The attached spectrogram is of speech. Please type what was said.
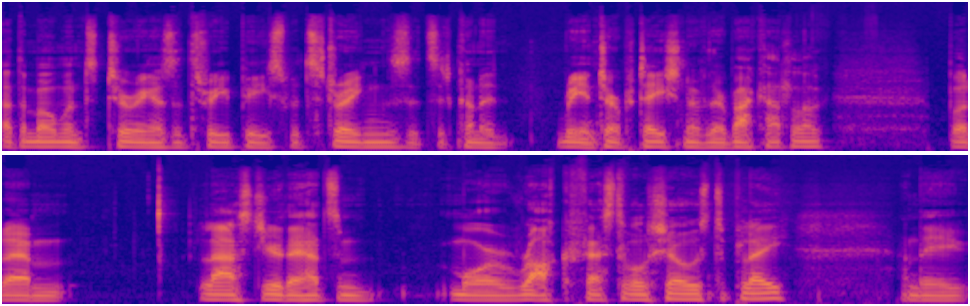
at the moment touring as a three piece with strings. It's a kind of reinterpretation of their back catalogue. But um, last year they had some more rock festival shows to play, and they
